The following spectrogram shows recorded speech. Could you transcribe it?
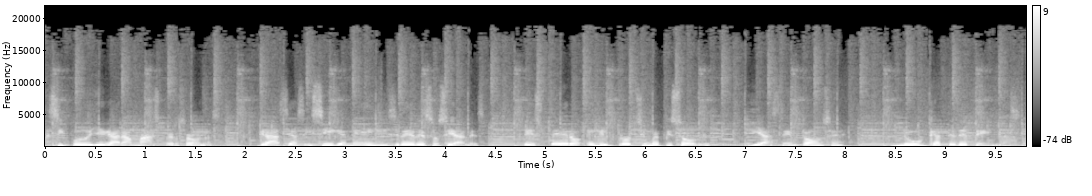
así puedo llegar a más personas. Gracias y sígueme en mis redes sociales. Te espero en el próximo episodio y hasta entonces, nunca te detengas.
